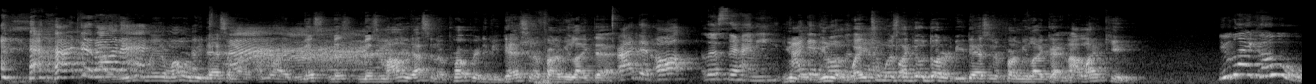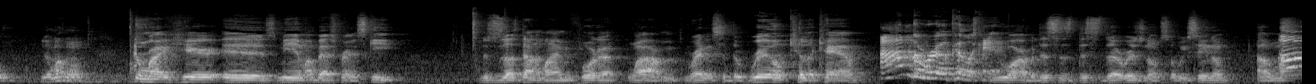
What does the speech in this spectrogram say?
I did all even that. when your mama be dancing, like, I'm like, Miss Miss Miss Molly, that's inappropriate to be dancing in front of me like that. I did all. Listen, honey. You I look, did you look way that. too much like your daughter to be dancing in front of me like that, and I like you. You like who? Your mama. This Right here is me and my best friend Skeet. This is us down in Miami, Florida, where I'm ran into the real Killer Cam. I'm the real killer cam. You are, but this is this is the original. So we seen him out in Miami.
